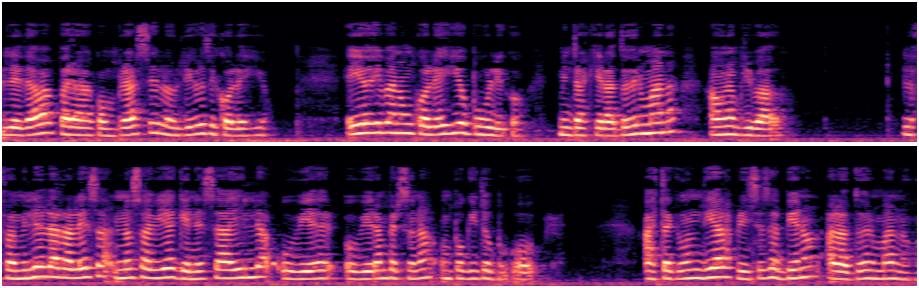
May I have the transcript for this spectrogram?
le daba para comprarse los libros de colegio. Ellos iban a un colegio público, mientras que las dos hermanas a uno privado. La familia de la realeza no sabía que en esa isla hubieran personas un poquito pobres, hasta que un día las princesas vieron a los dos hermanos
